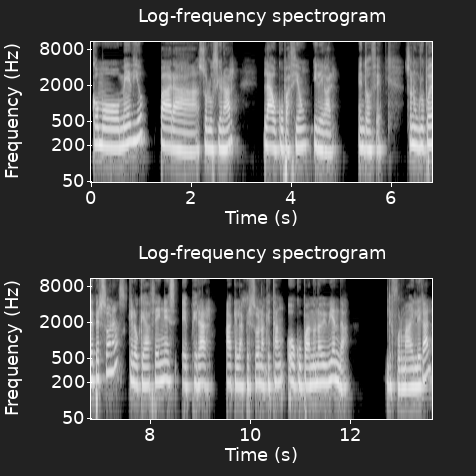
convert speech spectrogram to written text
como medio para solucionar la ocupación ilegal. Entonces, son un grupo de personas que lo que hacen es esperar a que las personas que están ocupando una vivienda de forma ilegal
